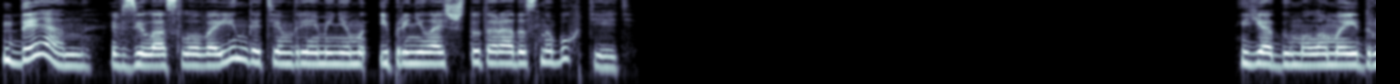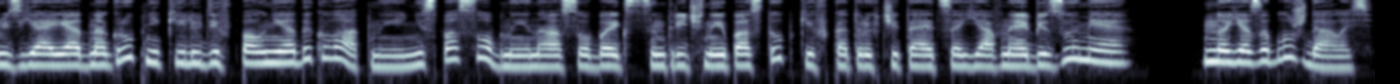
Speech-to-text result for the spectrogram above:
«Дэн!» — взяла слово Инга тем временем и принялась что-то радостно бухтеть. Я думала, мои друзья и одногруппники — люди вполне адекватные, не способные на особо эксцентричные поступки, в которых читается явное безумие, но я заблуждалась.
